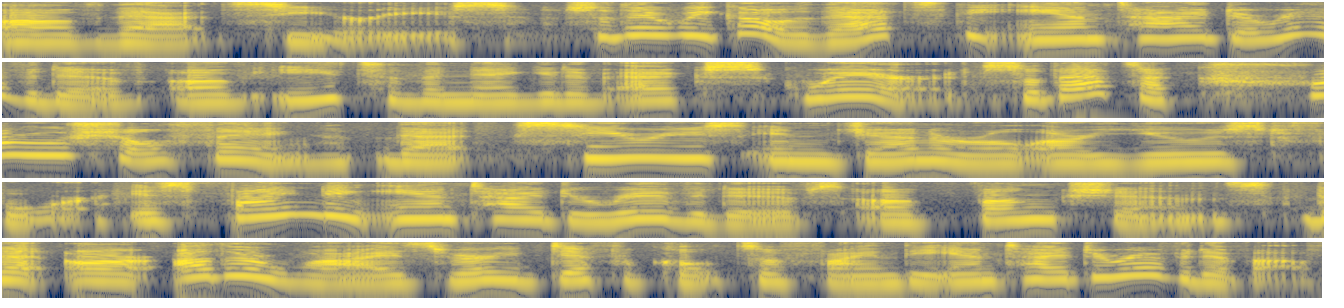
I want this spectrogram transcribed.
of that series. So there we go. That's the antiderivative of of e to the negative x squared. So that's a crucial thing that series in general are used for, is finding antiderivatives of functions that are otherwise very difficult to find the antiderivative of.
